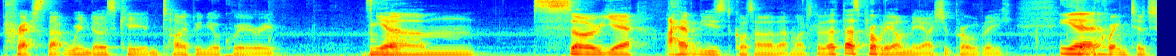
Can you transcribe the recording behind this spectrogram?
press that Windows key and type in your query. Yeah. Um, so yeah, I haven't used Cortana that much, but that, that's probably on me. I should probably Yeah. get acquainted.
